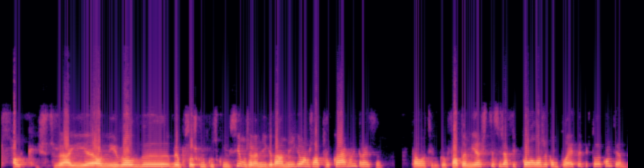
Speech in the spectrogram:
pessoal que isto já ia ao nível de mesmo pessoas que não conhecíamos, era amiga da amiga, vamos lá trocar, não interessa. Está ótimo, falta-me este, assim já fico com a loja completa e fico toda contente.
